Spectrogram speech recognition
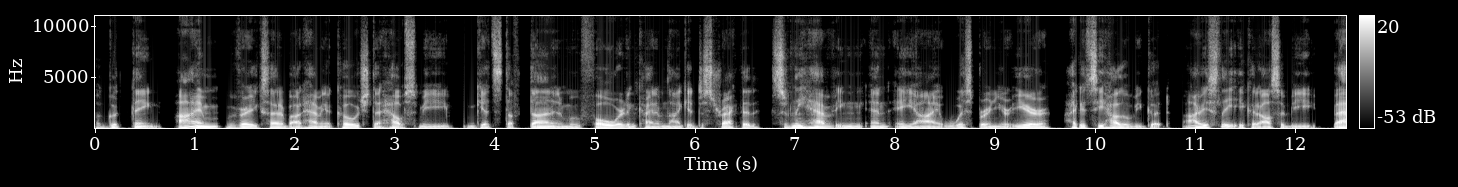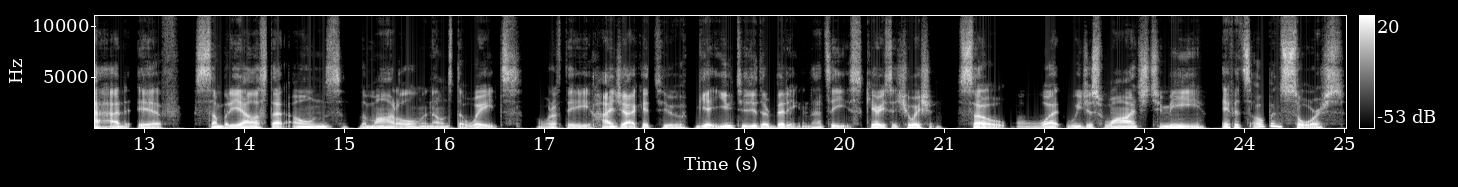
a good thing. I'm very excited about having a coach that helps me get stuff done and move forward and kind of not get distracted. Certainly having an AI whisper in your ear, I could see how that would be good. Obviously, it could also be bad if somebody else that owns the model and owns the weights, what if they hijack it to get you to do their bidding? That's a scary situation. So, what we just watched to me, if it's open source,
